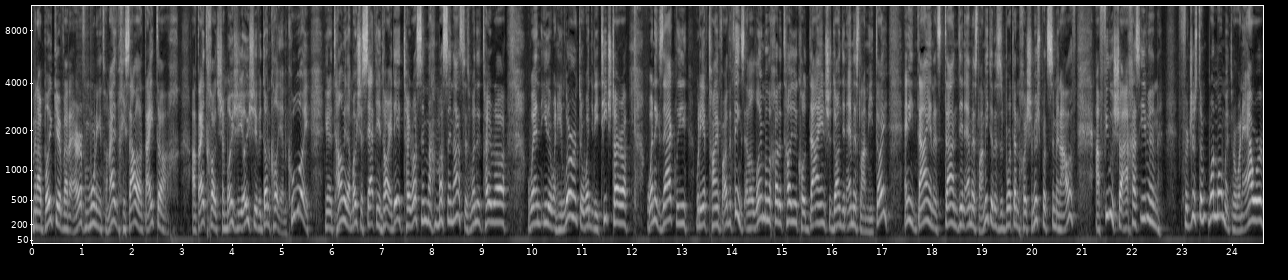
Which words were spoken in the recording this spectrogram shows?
min aboiker v'ad erev from morning until night. V'chisal al daitach al daitchad shemoshe yoshev v'don kol yam kuloi. You're going to tell me that Moshe sat the entire day. Tyrasim masay When did Torah? When either when he learned or when did he teach Torah? When exactly would he have time for other things? El aloy melacha to tell you kol dayin shadon din emes lamitoy. Any dayin that's done din emes lamitoy. This is brought down in Choshemish, but simin aleph. Afilu sha'achas even for just a, one moment or one hour.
